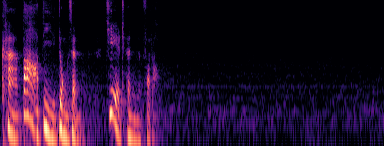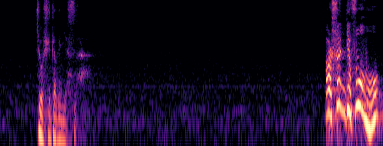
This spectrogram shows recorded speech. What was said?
看大地众生皆成佛道。就是这个意思啊。而顺的父母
